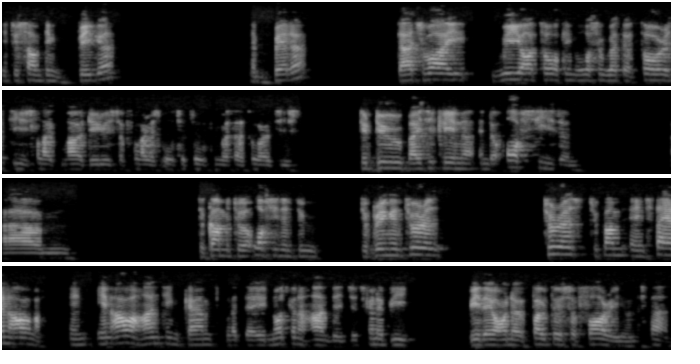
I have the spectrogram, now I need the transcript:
into something bigger and better. That's why we are talking also with authorities like Mayo Oldiri Safari is also talking with authorities to do basically in the, in the off season um, to come into an off season to to bring in tourists tourists to come and stay in our in, in our hunting camp, but they're not gonna hunt. They're just gonna be be there on a photo safari. You understand?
